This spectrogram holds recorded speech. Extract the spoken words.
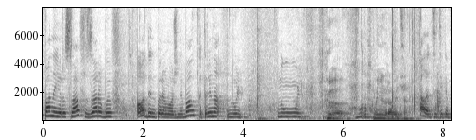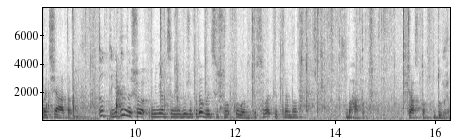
пане Ярослав заробив один переможний бал, Катерина нуль. Нуль. Мені подобається. Але це тільки початок. Тут єдине, що мені це не дуже подобається, що колоду тасувати треба багато. Часто, дуже.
